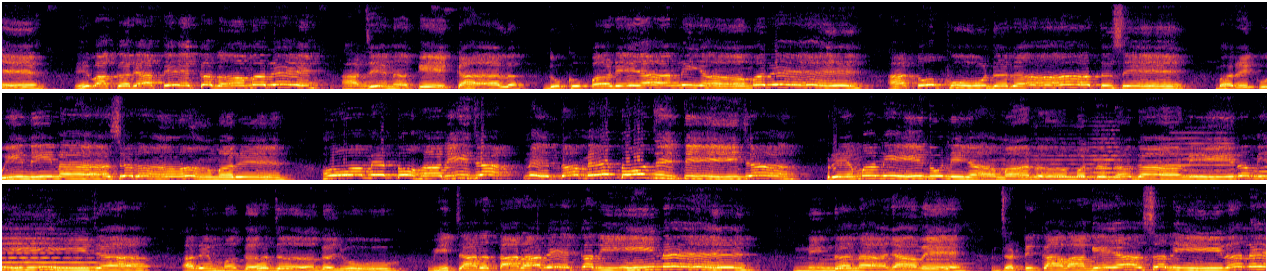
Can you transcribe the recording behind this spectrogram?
એવા કર્યા તે કરમ રે. આજે ન કે કાલ દુઃખ પડે આ નિયમ રે. આ તો કુદરત છે. ભરે કોઈની ના શરમ રે. હો, અમે તો હારી જા, ને તમે તો જીતી જા. પ્રેમની દુનિયામાં રમત દગાની રમી જા. અરે મગજ ગયું, વિચાર તારા રે કરીને. નીંદ ના આવે, ઝટકા વાગે આ શરીરને.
